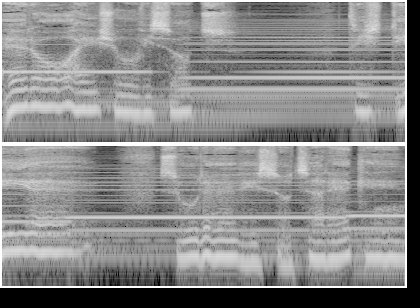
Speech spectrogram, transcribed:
eroa isu bizotz. Tristie zure bizotzarekin.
